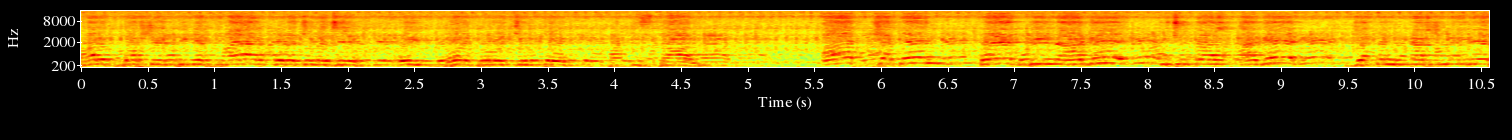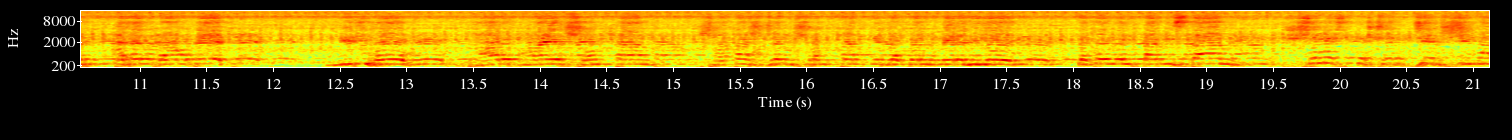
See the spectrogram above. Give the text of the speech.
ভারতবর্ষের দিকে ফায়ার করে চলেছে ওই বড় বড় পাকিস্তান। আজ যখন কয়েকদিন আগে কিছুকাল আগে, যখন কাশ্মীরের পেহেলগাঁওতে নিরীহ ভারত মায়ের সন্তান, সাতাশ জন সন্তানকে যখন মেরে দিল, তখন ওই পাকিস্তান সমস্ত সহ্যের সীমা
